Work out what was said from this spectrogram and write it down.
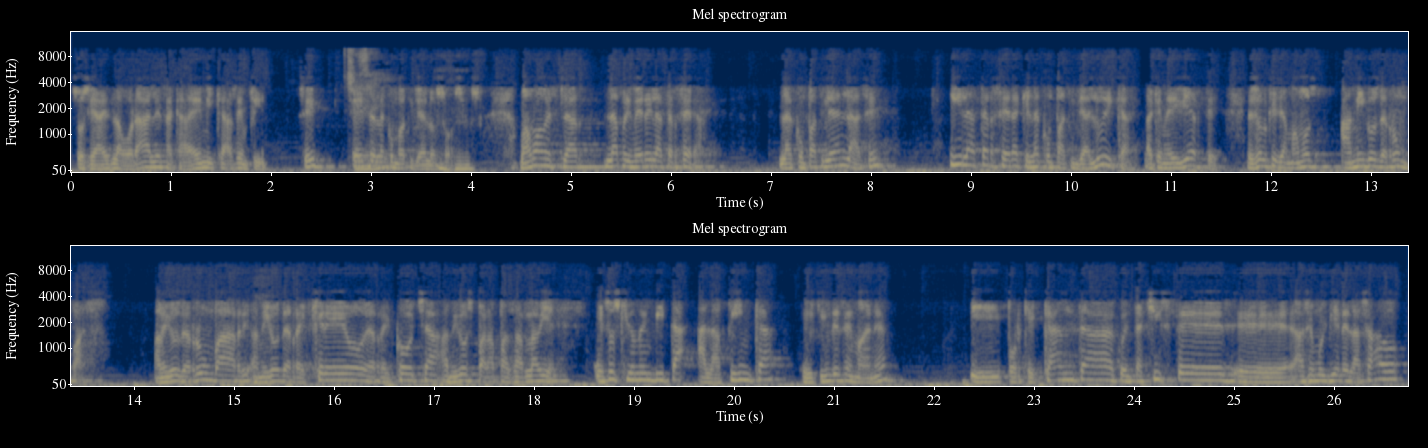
sociedades laborales, académicas, en fin. ¿Sí? Esa es la compatibilidad de los socios. Vamos a mezclar la primera y la tercera. La compatibilidad de enlace y la tercera que es la compatibilidad lúdica, la que me divierte. Eso es lo que llamamos amigos de rumbas. Amigos de rumba, amigos de recreo, de recocha, amigos para pasarla bien. Esos que uno invita a la finca el fin de semana y porque canta, cuenta chistes, eh, hace muy bien el asado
